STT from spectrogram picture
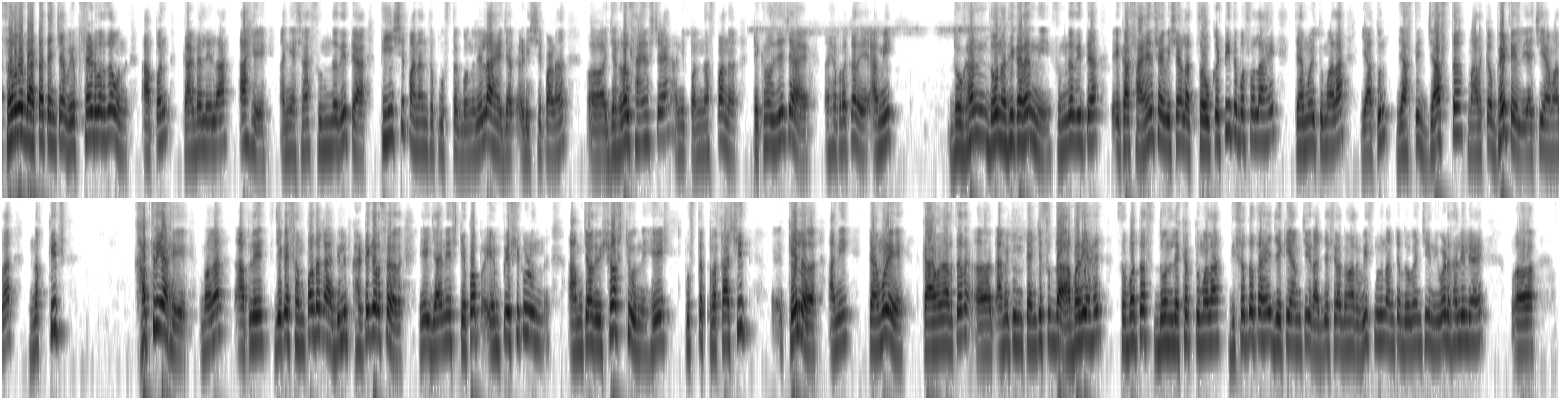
सर्व डाटा त्यांच्या वेबसाईटवर जाऊन आपण काढलेला आहे. आणि अशा सुंदररित्या तीनशे पानांचं पुस्तक बनवलेलं आहे ज्यात अडीचशे पानं जनरल सायन्सचे आहे आणि पन्नास पानं टेक्नॉलॉजीचे आहे. अशा प्रकारे आम्ही दोघां दोन अधिकाऱ्यांनी सुंदररित्या एका सायन्स या विषयाला चौकटीत बसवलं आहे. त्यामुळे तुम्हाला यातून जास्तीत जास्त मार्क भेटेल याची आम्हाला नक्कीच खात्री आहे. बघा आपले जे काही संपादक आहे दिलीप खाटेकर सर हे ज्याने स्टेपअप एम पी एसकडून आमच्यावर विश्वास ठेवून हे पुस्तक प्रकाशित केलं आणि त्यामुळे काय होणार तर आम्ही तुम त्यांचे सुद्धा आभारी आहेत. सोबतच दोन लेखक तुम्हाला दिसतच आहे जे की आमची राज्यसेवा दोन हजार वीस मधून आमच्या दोघांची निवड झालेली आहे.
